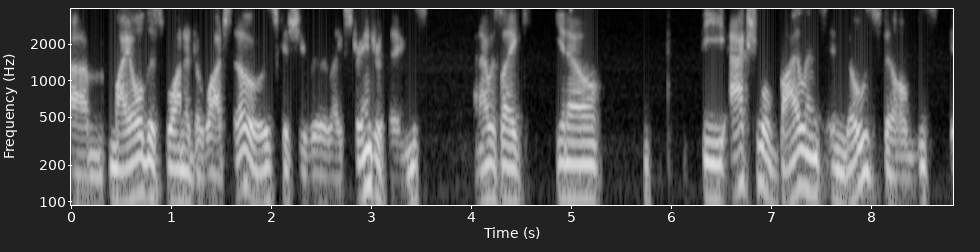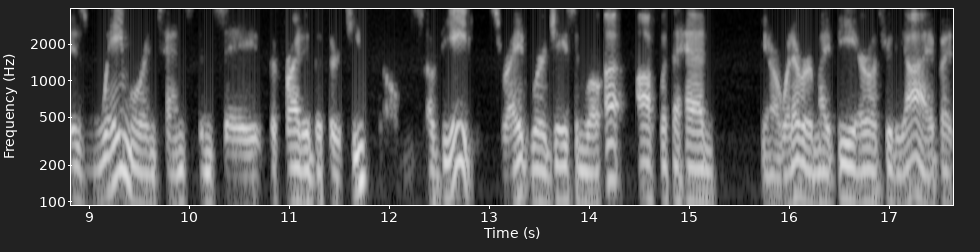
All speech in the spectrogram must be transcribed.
um my oldest wanted to watch those because she really likes stranger things and i was like you know the actual violence in those films is way more intense than say the friday the 13th films of the 80s right where jason will uh, off with the head you know, whatever it might be, arrow through the eye. But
